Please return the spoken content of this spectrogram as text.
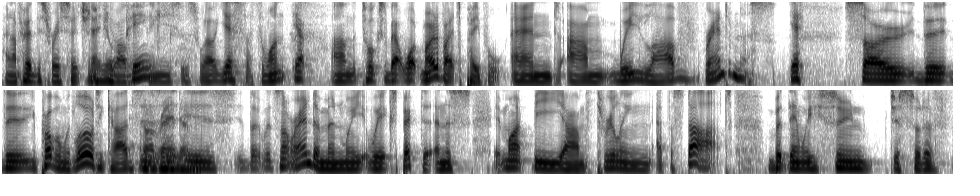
and I've heard this research in a few Daniel other things as well. Yes, that's the one. Yep. Um, that talks about what motivates people, and um, we love randomness. Yes. So the the problem with loyalty cards It's is, is that it's not random, and we, we expect it, and this it might be um, thrilling at the start, but then we soon just sort of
